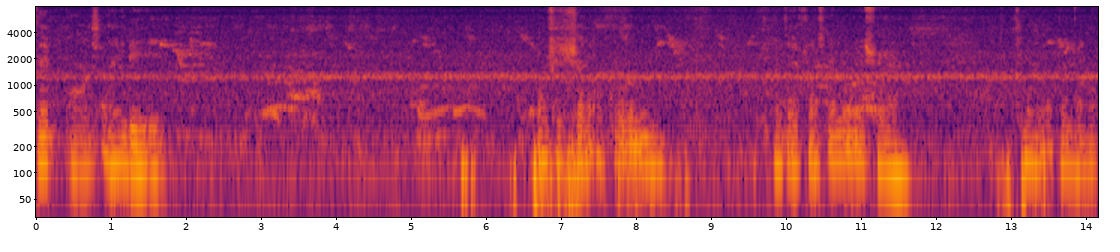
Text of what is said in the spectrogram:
step pause ID official akun PT Flash Indonesia keren keren banget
